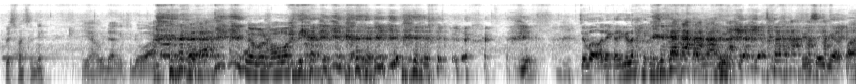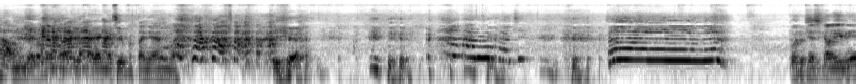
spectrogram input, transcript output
Terus maksudnya? ya udah gitu doang nggak berbobot ya Coba oleh lagi lah pertanyaan. Saya nggak paham kalau yang ngasih pertanyaan mas. Iya. Podcast kali ini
